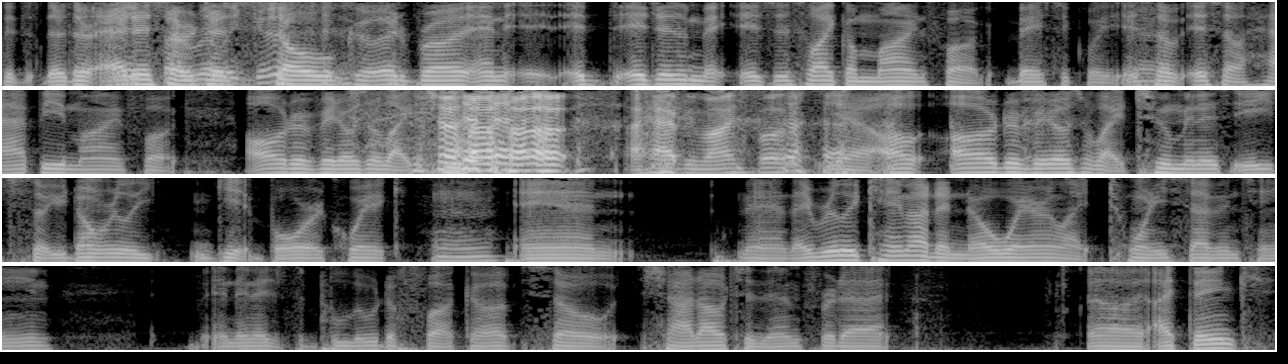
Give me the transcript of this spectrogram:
th- Their, their edits edits are are really just good. so good, bro, and it, it it just it's just like a mind fuck. Basically, it's Yeah. a it's a happy mind fuck. All their videos are like two a happy mind fuck. yeah, all all of their videos are like two minutes each, so you don't really get bored quick. hmm And man, they really came out of nowhere in like 2017, and then they just blew the fuck up. So shout out to them for that. Uh, I think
